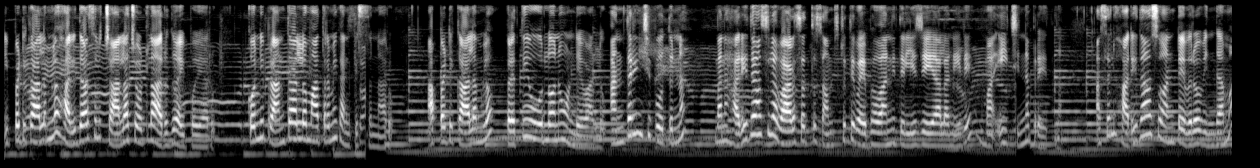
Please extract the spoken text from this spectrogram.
ఇప్పటి కాలంలో హరిదాసులు చాలా చోట్ల అరుదు అయిపోయారు. కొన్ని ప్రాంతాల్లో మాత్రమే కనిపిస్తున్నారు. అప్పటి కాలంలో ప్రతి ఊర్లోనూ ఉండేవాళ్ళు. అంతరించిపోతున్న మన హరిదాసుల వారసత్వ సంస్కృతి వైభవాన్ని తెలియజేయాలనేదే మా ఈ చిన్న ప్రయత్నం. అసలు హరిదాసు అంటే ఎవరో విందామా?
